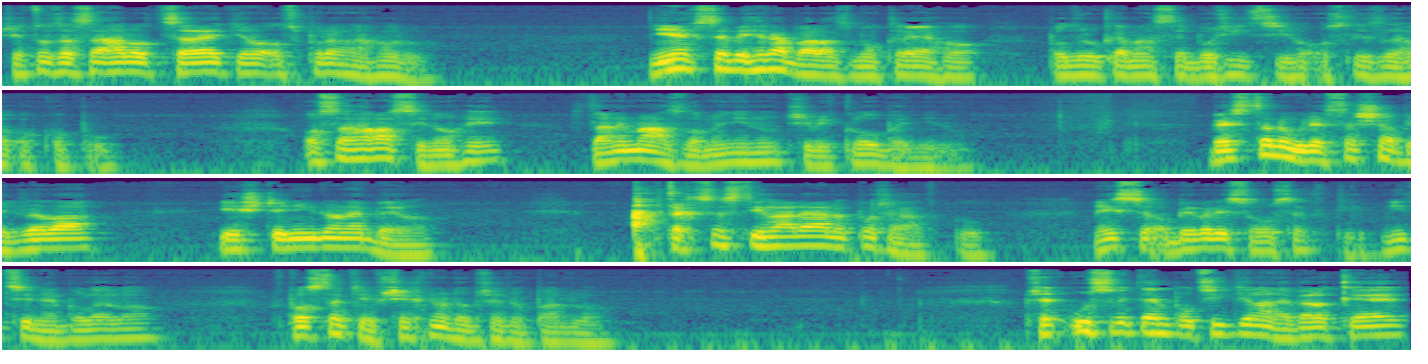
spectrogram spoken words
že to zasáhlo celé tělo od spoda nahoru. Nějak se vyhrabala z mokrého, pod rukama se božícího oslizlého okopu. Osahala si nohy, zda nemá zlomeninu či vykloubeninu. Ve stanu, kde Saša bydlela, ještě nikdo nebyl. A tak se stihla dát do pořádku. Než se objevily sousedky, nic si nebolelo, v podstatě všechno dobře dopadlo. Před úsvitem pocítila nevelké,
